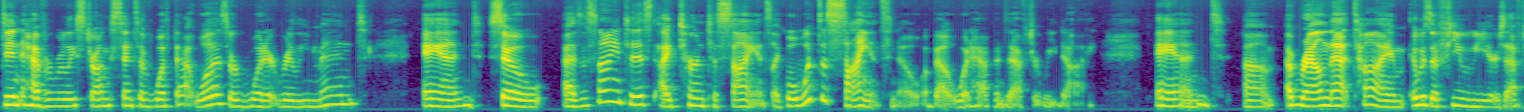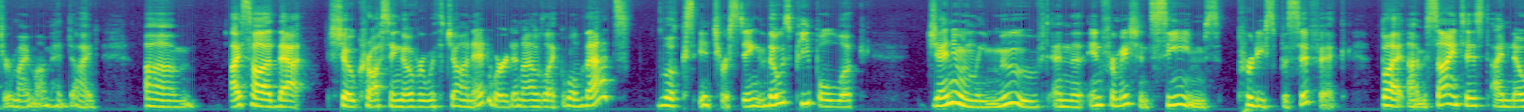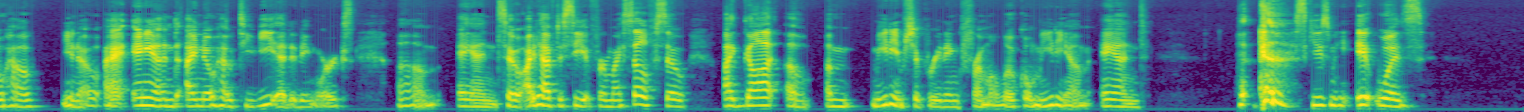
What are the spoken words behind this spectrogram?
didn't have a really strong sense of what that was or what it really meant. And so, as a scientist, I turned to science. Like, well, what does science know about what happens after we die? And um, around that time, it was a few years after my mom had died, um, I saw that show crossing over with John Edward. And I was like, well, that looks interesting. Those people look genuinely moved, and the information seems pretty specific. But I'm a scientist. I know how you know, I, and I know how TV editing works. Um, and so I'd have to see it for myself. So I got a, a mediumship reading from a local medium, and excuse me, it was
